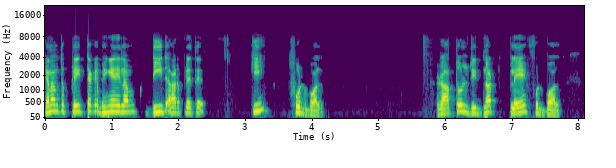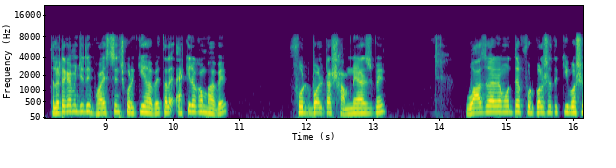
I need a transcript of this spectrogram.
কেন আমি তো প্লেটটাকে ভেঙে নিলাম ডিড আর প্লেতে কি? Football. Ratul did not play football. তাহলে এটাকে আমি যদি ভয়েস চেঞ্জ করি, কী হবে? তাহলে একই রকমভাবে ফুটবলটা সামনে আসবে। ওয়াজ ওয়ারের মধ্যে ফুটবলের সাথে কি বসে?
